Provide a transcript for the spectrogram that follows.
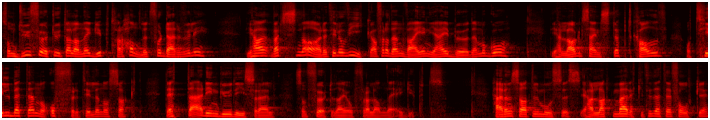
som du førte ut av landet Egypt, har handlet fordervelig. De har vært snare til å vike av fra den veien jeg bød dem å gå. De har lagd seg en støpt kalv og tilbedt den og ofret til den og sagt:" Dette er din Gud Israel, som førte deg opp fra landet Egypt. Herren sa til Moses, jeg har lagt merke til dette folket,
